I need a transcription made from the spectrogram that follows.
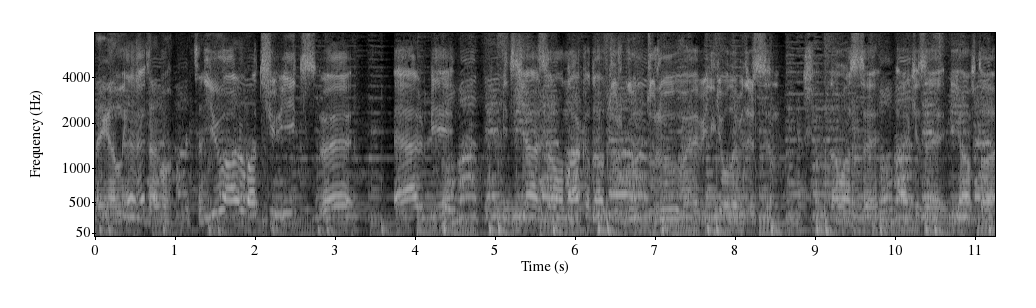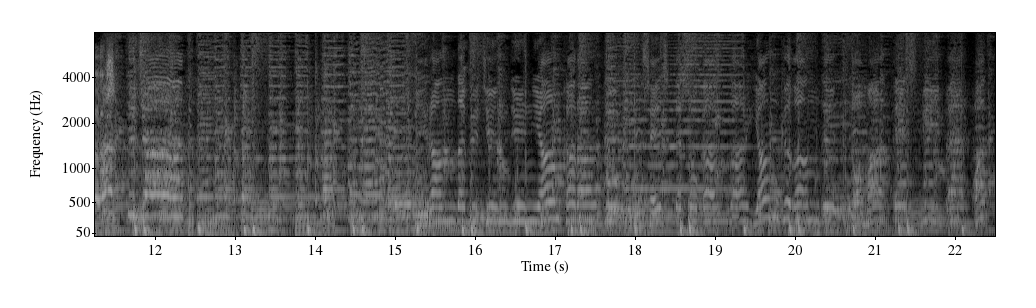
Veganlık Evet. güzel muhabbeti. You are what you eat ve eğer bir bitki yersen onlar kadar durgun, duru ve bilgi olabilirsin. Namaste. Herkese iyi haftalar. Anda bütün dünyam karardı. Sesle sokaklar yankılandı. Domates, biber, patlıcan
